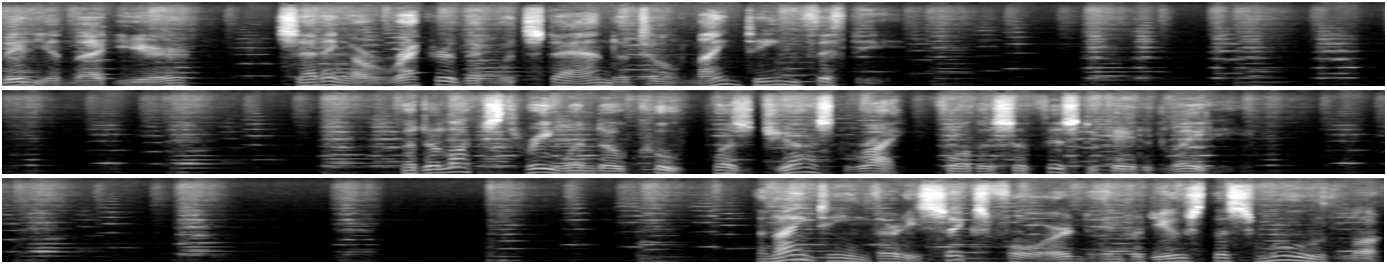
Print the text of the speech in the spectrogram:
million that year, setting a record that would stand until 1950. The deluxe three-window coupe was just right for the sophisticated lady. The 1936 Ford introduced the smooth look.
